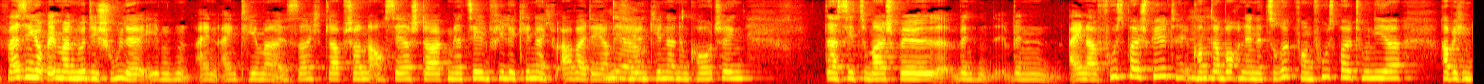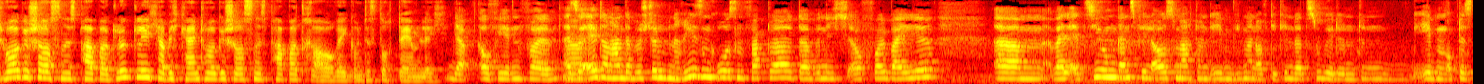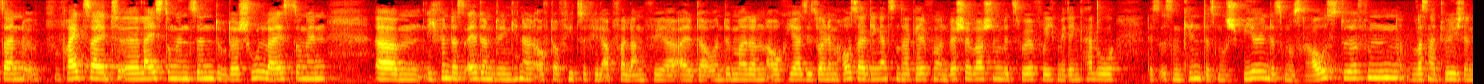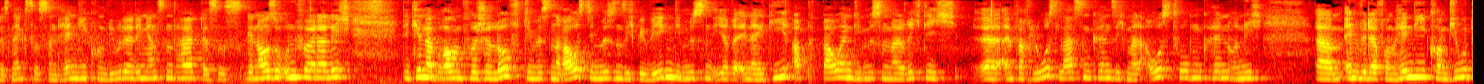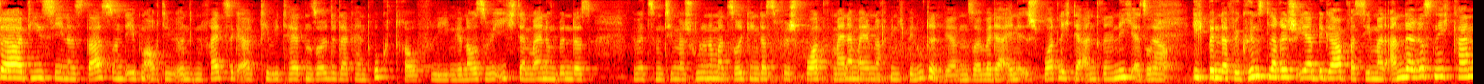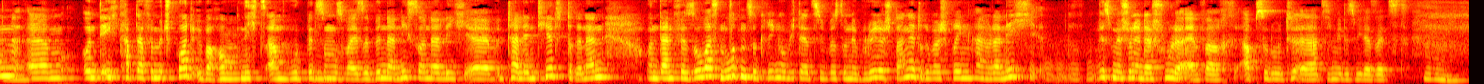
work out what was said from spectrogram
ich weiß nicht, ob immer nur die Schule eben ein, ein Thema ist. Ne? Ich glaube schon auch sehr stark, mir erzählen viele Kinder, ich arbeite ja mit ja. vielen Kindern im Coaching, dass sie zum Beispiel, wenn, wenn einer Fußball spielt, mhm. kommt am Wochenende zurück vom Fußballturnier, habe ich ein Tor geschossen, ist Papa glücklich. Habe ich kein Tor geschossen, ist Papa traurig. Und das ist doch dämlich. Ja, auf jeden Fall. Also ja. Eltern haben da bestimmt einen riesengroßen Faktor. Da bin ich auch voll bei dir. Ähm, weil Erziehung ganz viel ausmacht und eben wie man auf die Kinder zugeht und, und eben ob das dann Freizeitleistungen sind oder Schulleistungen ähm, ich finde, dass Eltern den Kindern oft auch viel zu viel abverlangen für ihr Alter und immer dann auch, ja, sie sollen im Haushalt den ganzen Tag helfen und Wäsche waschen mit zwölf, wo ich mir denke, hallo, das ist ein Kind, das muss spielen, das muss raus dürfen. Was natürlich dann das nächste ist, sind Handy, Computer den ganzen Tag. Das ist genauso unförderlich. Die Kinder brauchen frische Luft, die müssen raus, die müssen sich bewegen, die müssen ihre Energie abbauen, die müssen mal richtig äh, einfach loslassen können, sich mal austoben können und nicht ähm, entweder vom Handy, Computer, dies, jenes, das und eben auch die, in den Freizeitaktivitäten sollte da kein Druck drauf liegen. Genauso wie ich der Meinung bin, dass wenn wir zum Thema Schule nochmal zurückgehen, dass für Sport meiner Meinung nach nicht benotet werden soll, weil der eine ist sportlich, der andere nicht. Also ja. ich bin dafür künstlerisch eher begabt, was jemand anderes nicht kann. Mhm. Ähm, und ich habe dafür mit Sport überhaupt mhm. nichts am Hut, beziehungsweise bin da nicht sonderlich äh, talentiert drinnen. Und dann für sowas Noten zu kriegen, ob ich da jetzt über so eine blöde Stange drüber springen kann oder nicht, ist mir schon in der Schule einfach absolut, äh, hat sich mir das widersetzt. Mhm.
